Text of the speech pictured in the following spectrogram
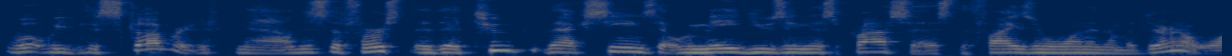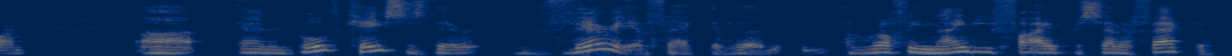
what we've discovered now, this is the first, there are two vaccines that were made using this process, the Pfizer one and the Moderna one. Uh, and in both cases, they're very effective, uh, roughly 95% effective.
